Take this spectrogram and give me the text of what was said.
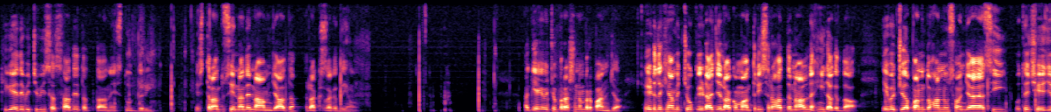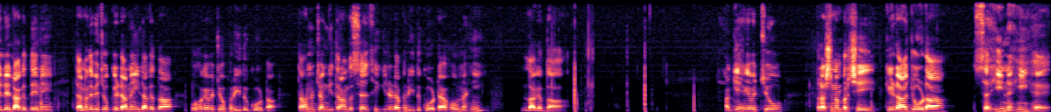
ਠੀਕ ਹੈ, ਇਹਦੇ ਵਿੱਚ ਵੀ ਸੱਸਾ ਤੇ ਤੱਤਾ ਨੇ, ਸਤੂਦਰੀ। ਇਸ ਤਰ੍ਹਾਂ ਤੁਸੀਂ ਇਹਨਾਂ ਦੇ ਨਾਮ ਯਾਦ ਰੱਖ ਸਕਦੇ ਹੋ। ਅੱਗੇ ਵਿੱਚ ਪ੍ਰਸ਼ਨ ਨੰਬਰ 5 ਹੇਠ ਲਿਖਿਆਂ ਵਿੱਚੋਂ ਕਿਹੜਾ ਜ਼ਿਲ੍ਹਾ ਕੌਮਾਂਤਰੀ ਸਰਹੱਦ ਨਾਲ ਨਹੀਂ ਲੱਗਦਾ? ਇਹ ਵਿੱਚੋਂ ਆਪਾਂ ਨੂੰ ਤੁਹਾਨੂੰ ਸਮਝਾਇਆ ਸੀ, ਉੱਥੇ 6 ਜ਼ਿਲ੍ਹੇ ਲੱਗਦੇ ਨੇ, ਤਾਂ ਇਹਨਾਂ ਦੇ ਵਿੱਚੋਂ ਕਿਹੜਾ ਨਹੀਂ ਲੱਗਦਾ? ਉਹ ਹੈਗਾ ਵਿੱਚੋਂ ਫਰੀਦਕੋਟ। ਆ ਤੁਹਾਨੂੰ ਚੰਗੀ ਤਰ੍ਹਾਂ ਦੱਸਿਆ ਸੀ ਕਿ ਜਿਹੜਾ ਫਰੀਦਕੋਟ ਹੈ, ਉਹ ਨਹੀਂ ਲੱਗਦਾ। ਅੱਗੇ ਹੈਗੇ ਵਿੱਚੋਂ ਪ੍ਰਸ਼ਨ ਨੰਬਰ 6 ਕਿਹੜਾ ਜੋੜਾ ਸਹੀ ਨਹੀਂ ਹੈ?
